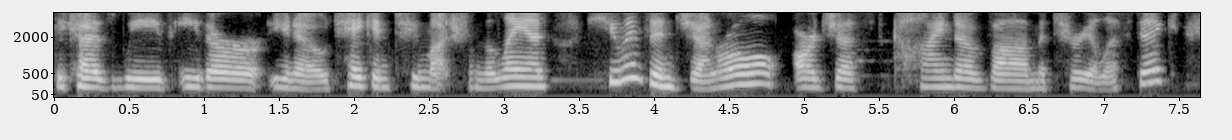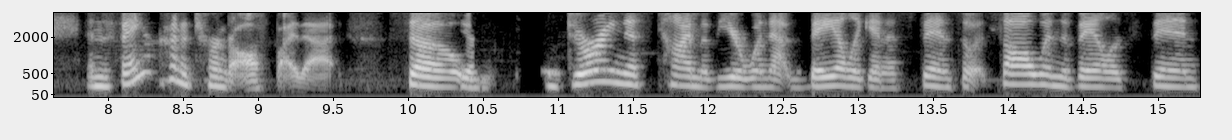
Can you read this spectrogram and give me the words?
because we've either you know taken too much from the land humans in general are just kind of uh, materialistic and the fae are kind of turned off by that so yeah. during this time of year when that veil again is thin. So it saw when the veil is thin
